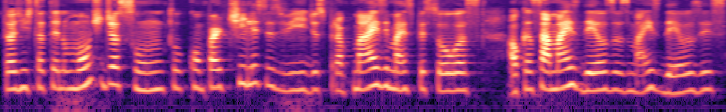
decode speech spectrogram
Então a gente tá tendo um monte de assunto. Compartilha esses vídeos para mais e mais pessoas alcançar mais deusas, mais deuses.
